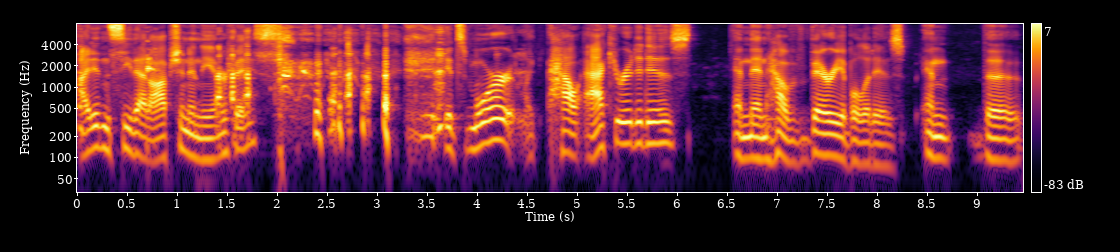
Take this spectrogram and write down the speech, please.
I didn't see that option in the interface. it's more like how accurate it is and then how variable it is. And the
